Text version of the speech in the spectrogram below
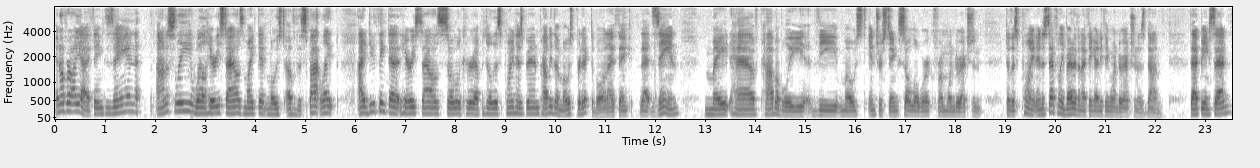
And overall, yeah, I think Zayn, honestly, well, Harry Styles might get most of the spotlight. I do think that Harry Styles' solo career up until this point has been probably the most predictable, and I think that Zayn might have probably the most interesting solo work from One Direction to this point, and it's definitely better than I think anything One Direction has done. That being said,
